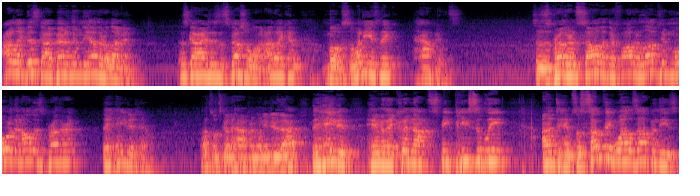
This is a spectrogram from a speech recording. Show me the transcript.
I like this guy better than the other 11. This guy is a special one. I like him most. So, what do you think happens? So, his brethren saw that their father loved him more than all his brethren. They hated him. That's what's going to happen when you do that. They hated him and they could not speak peaceably unto him. So, something wells up in these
